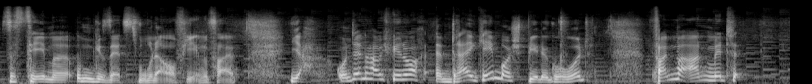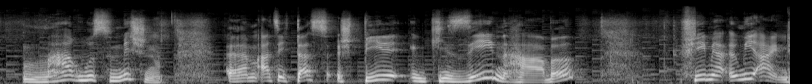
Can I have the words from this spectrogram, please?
Systeme umgesetzt wurde auf jeden Fall. Ja, und dann habe ich mir noch drei Gameboy-Spiele geholt. Fangen wir an mit Marus Mission ähm, als ich das Spiel gesehen habe, fiel mir irgendwie ein,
